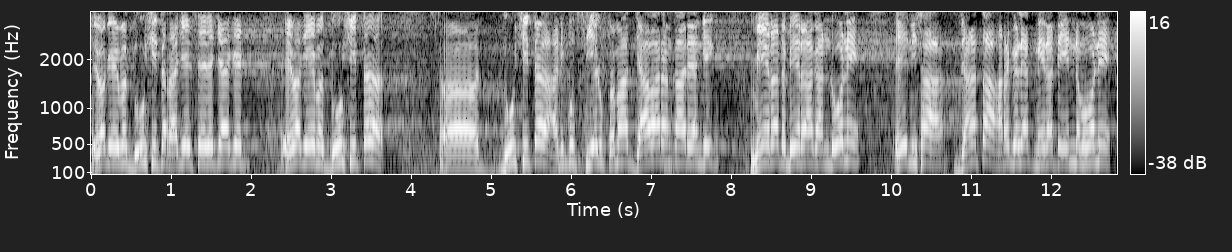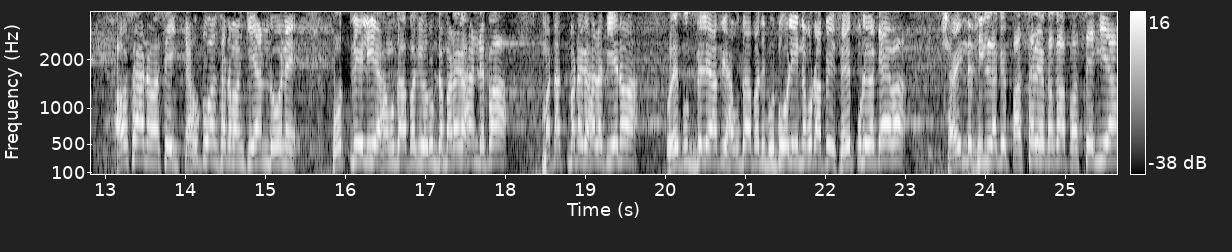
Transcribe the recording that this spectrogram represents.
ඒ වගේම දූෂිත රජයේ සේවකයන්ගෙන් ඒ වගේම දූෂිත අ, දූෂිත අනිකුත් සියලු ප්‍රමාද ජාවාරංකාරයන්ගෙන් මේ රට බේරා ගන්න ඕනේ. ඒ නිසා ජනතා අරගලයක් මේ රට එන්න ඕනේ. අවසාන වශයෙන් කැහුටුවන්සට මං කියන්න ඕනේ. පොත්ලියලිය හමුදාපතිවරුන්ට මඩ ගහන්න එපා. මටත් මඩ ගහලා තියෙනවා. ඔය පුද්ගලයා අපි හමුදාපති පුටුවල ඉන්නකොට අපේ සේප්පුලව කෑවා. ෂයින්ඩ සිල්ලගේ පස්සලය කකා පස්සෙන් ගියා.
